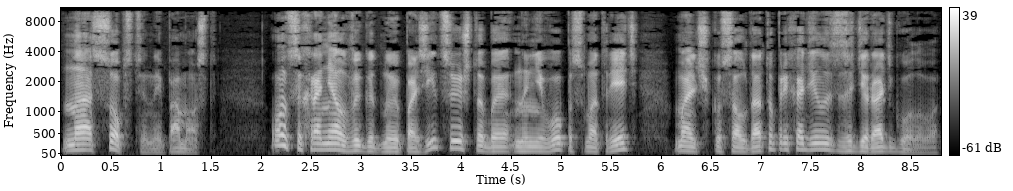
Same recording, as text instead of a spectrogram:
на собственный помост. Он сохранял выгодную позицию, чтобы на него посмотреть Мальчику-солдату приходилось задирать голову.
